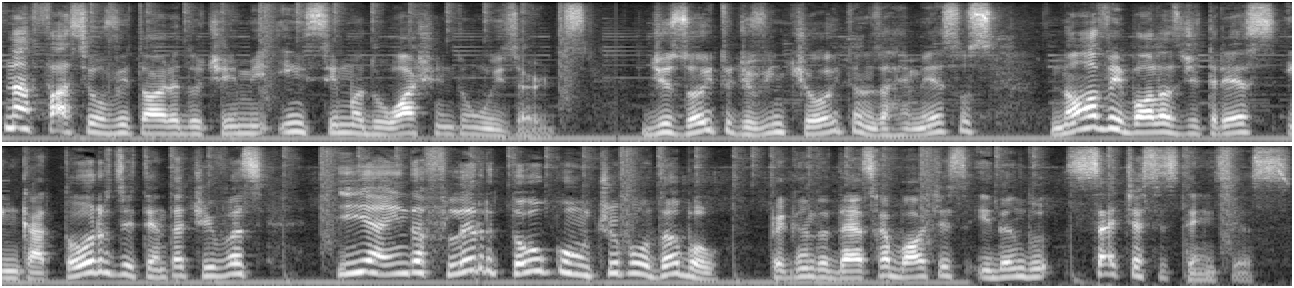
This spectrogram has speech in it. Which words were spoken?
na fácil vitória do time em cima do Washington Wizards. 18 de 28 nos arremessos, 9 bolas de 3 em 14 tentativas e ainda flertou com um triple-double, pegando 10 rebotes e dando 7 assistências.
